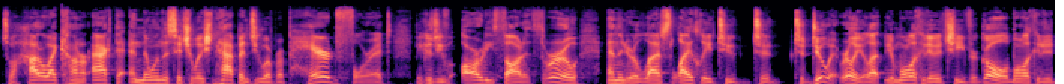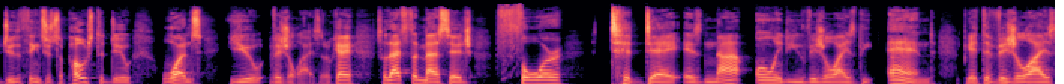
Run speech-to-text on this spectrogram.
So how do I counteract that? And then when the situation happens, you are prepared for it because you've already thought it through, and then you're less likely to to to do it. Really, you're, more likely to achieve your goal, more likely to do the things you're supposed to do once you visualize it. Okay, so that's the message for today is not only do you visualize the end, but you have to visualize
